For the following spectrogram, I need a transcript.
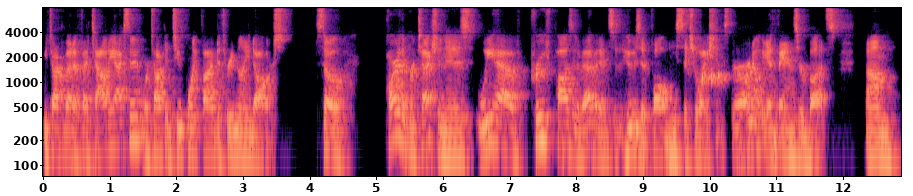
You talk about a fatality accident, we're talking 2.5 to 3 million dollars. So part of the protection is we have proof positive evidence of who's at fault in these situations. There are no ifs, ands, or buts. Um,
